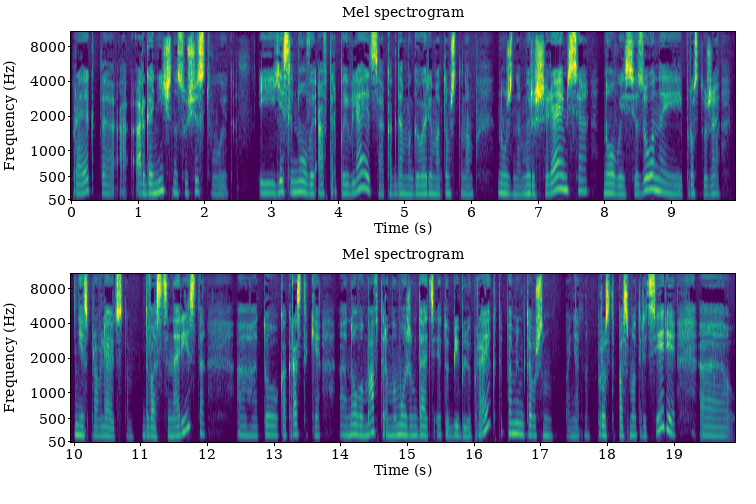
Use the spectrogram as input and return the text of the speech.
проект а, органично существует. И если новый автор появляется, а когда мы говорим о том, что нам нужно, мы расширяемся, новые сезоны, и просто уже не справляются там два сценариста, а, то как раз-таки а, новым авторам мы можем дать эту Библию проекта, помимо того, что он, понятно, просто посмотрит серии, а,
